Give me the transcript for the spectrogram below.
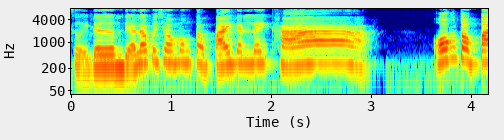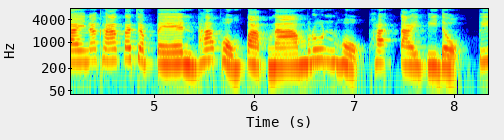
สวยเดิม เดี๋ยวเราไปชมวงต่อไปกันเลยค่ะ องค์ต่อไปนะคะก็จะเป็นพระผงปากน้ำรุ่น 6 พระไตรปิฎกปี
